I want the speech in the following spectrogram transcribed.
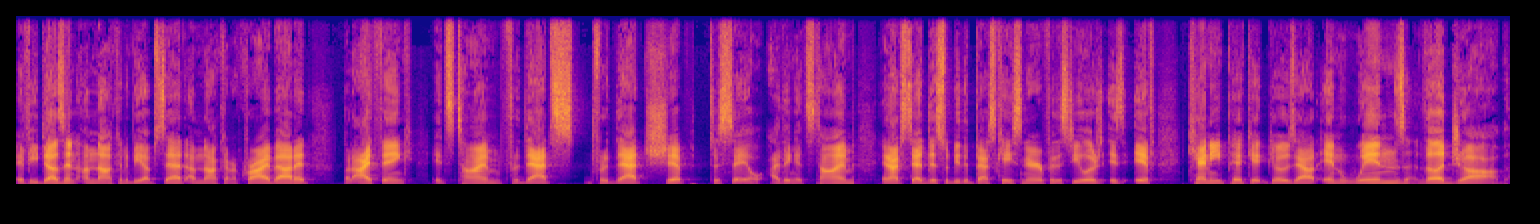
If he doesn't, I'm not going to be upset. I'm not going to cry about it, but I think it's time for that for that ship to sail. I think it's time, and I've said this would be the best case scenario for the Steelers is if Kenny Pickett goes out and wins the job.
